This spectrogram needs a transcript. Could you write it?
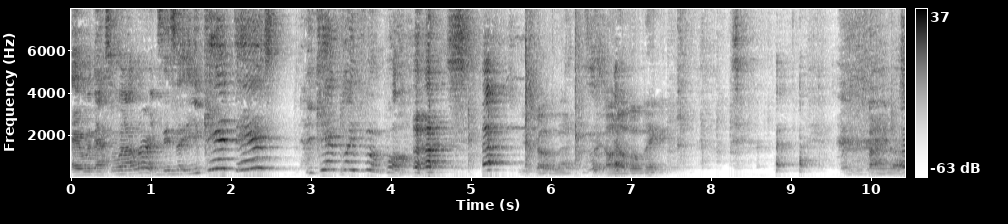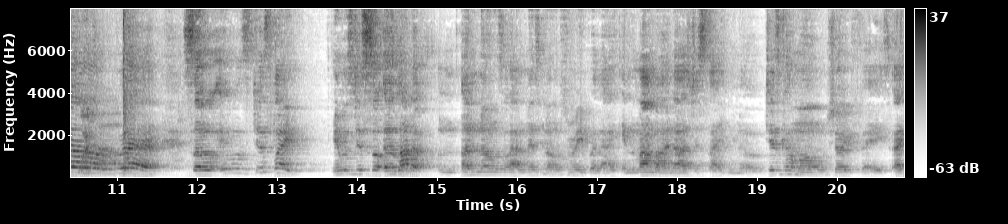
and that's what I learned. He said, "You can't dance. You can't play football." You struggle, man. It's like, I don't know if I'll make it. Find another sport oh now. man! So it was just like it was just so a lot of unknowns, a lot of misnowns for me. But like in my mind, I was just like, you know, just come home, show your face. Like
